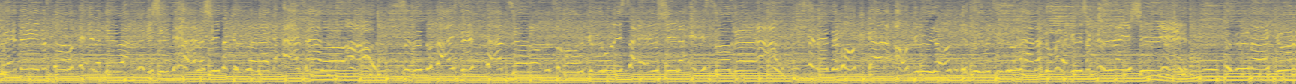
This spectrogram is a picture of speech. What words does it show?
触れていたその手だけは決して離したくはなかったのずっと大切だったのそのぬくもりさえ失いそうでせめて僕から送るよいつみつの花と百尺ないしうまく笑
